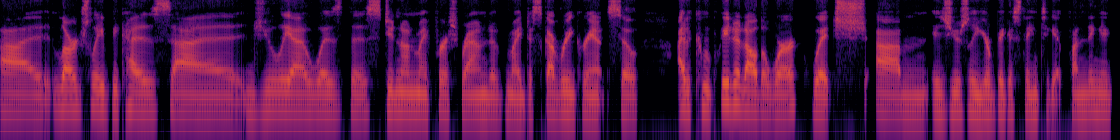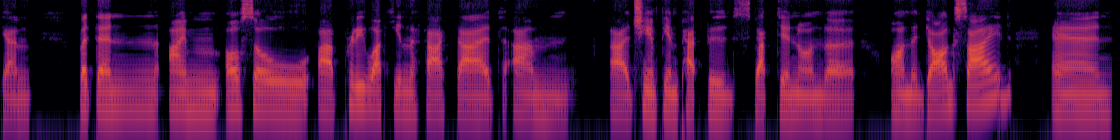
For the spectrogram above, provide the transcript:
uh, largely because uh, Julia was the student on my first round of my discovery grant. So I've completed all the work, which um, is usually your biggest thing to get funding again. But then I'm also uh, pretty lucky in the fact that um, uh, Champion Pet Foods stepped in on the on the dog side, and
